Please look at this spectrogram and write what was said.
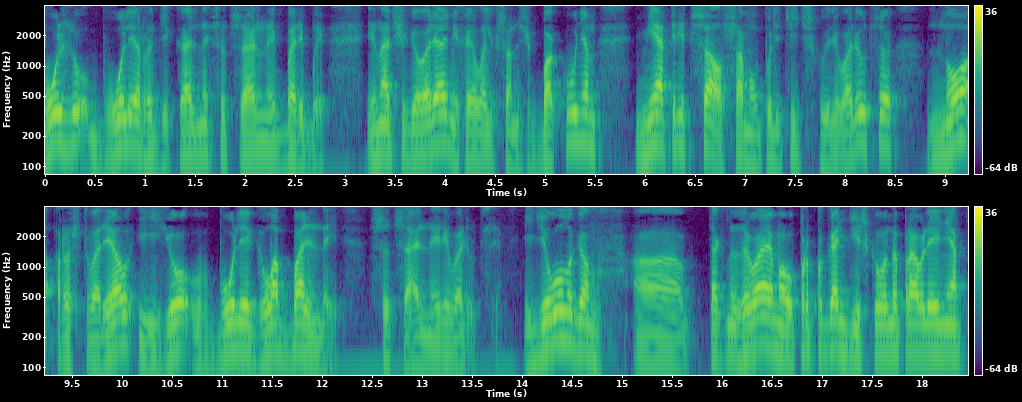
пользу более радикальной социальной борьбы. Иначе говоря, Михаил Александрович Бакунин не отрицал саму политическую революцию, но растворял ее в более глобальной социальной революции. Идеологом э, так называемого пропагандистского направления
